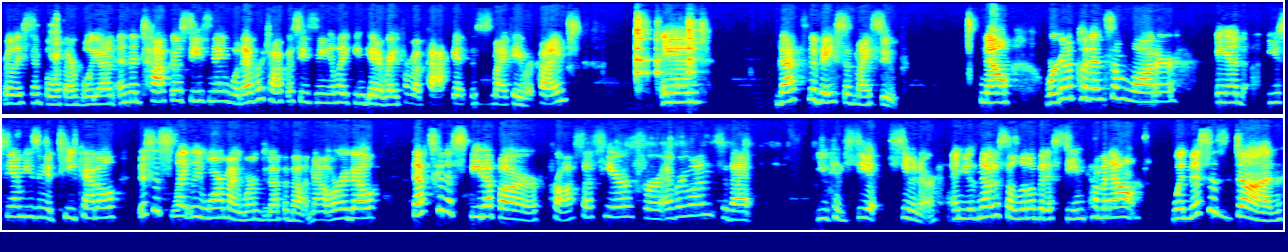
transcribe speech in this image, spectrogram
really simple with our bouillon. And then taco seasoning, whatever taco seasoning you like, you can get it right from a packet. This is my favorite kind. And that's the base of my soup. Now we're gonna put in some water and you see I'm using a tea kettle. This is slightly warm. I warmed it up about an hour ago. That's gonna speed up our process here for everyone so that you can see it sooner. And you'll notice a little bit of steam coming out. When this is done,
